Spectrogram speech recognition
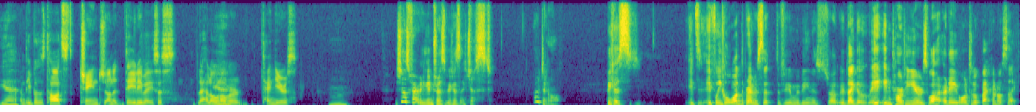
yeah And people's thoughts change on a daily basis, let alone Yeah. over 10 years. Hmm. it's just very interesting because I just I don't know because it's if we go on the premise that the human being is uh, like in thirty years, what are they going to look back on us like?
